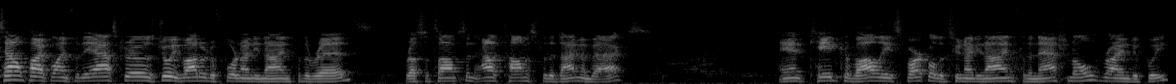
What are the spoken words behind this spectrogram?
Talent pipeline for the Astros. Joey Votto to 499 for the Reds. Russell Thompson, Alek Thomas for the Diamondbacks. And Cade Cavalli, Sparkle to 299 for the Nationals. Ryan Dupuis.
